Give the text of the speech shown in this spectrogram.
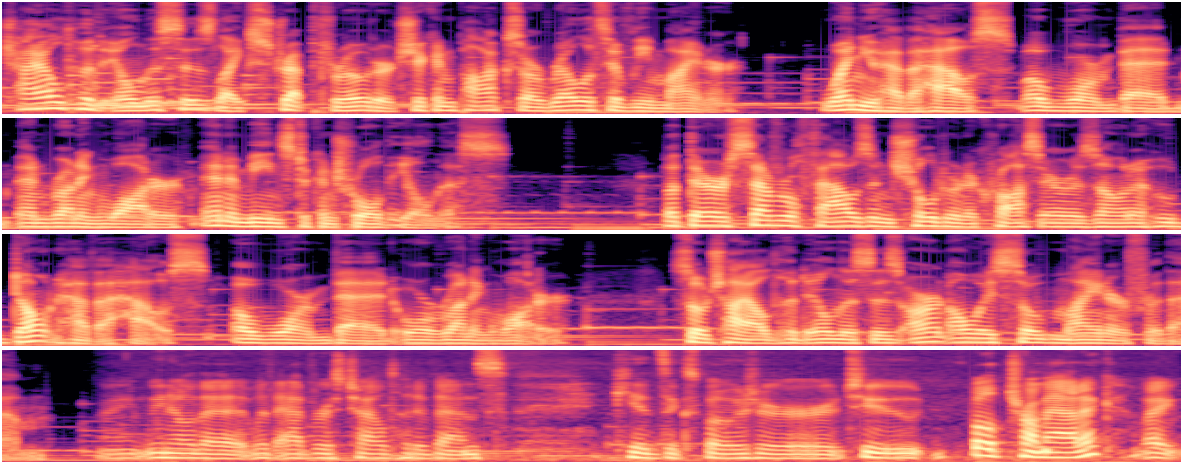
Childhood illnesses like strep throat or chickenpox are relatively minor when you have a house, a warm bed, and running water, and a means to control the illness. But there are several thousand children across Arizona who don't have a house, a warm bed, or running water. So childhood illnesses aren't always so minor for them. Right? We know that with adverse childhood events, kids' exposure to both traumatic, right,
